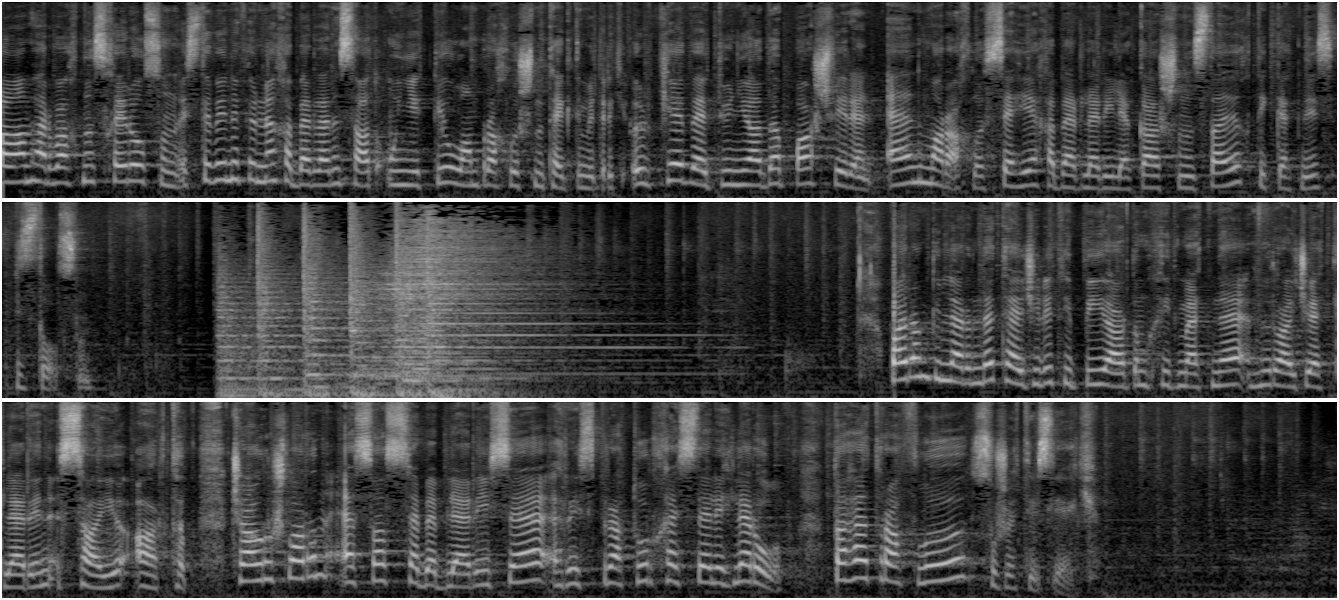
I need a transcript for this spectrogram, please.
Salam, hər vaxtınız xeyir olsun. STV efirindən xəbərlərin saat 17-yə olan buraxılışını təqdim edirik. Ölkə və dünyada baş verən ən maraqlı səhiyyə xəbərləri ilə qarşınızdayıq. Diqqətiniz bizdə olsun. Bayram günlərində təcili tibbi yardım xidmətinə müraciətlərin sayı artıb. Çağırışların əsas səbəbləri isə respirator xəstəliklər olub. Daha ətraflı sujet izləyək.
